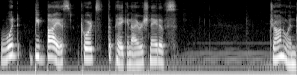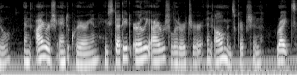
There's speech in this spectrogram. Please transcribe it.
would be biased towards the pagan Irish natives. John Windele, an Irish antiquarian who studied early Irish literature and ogham inscription, writes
